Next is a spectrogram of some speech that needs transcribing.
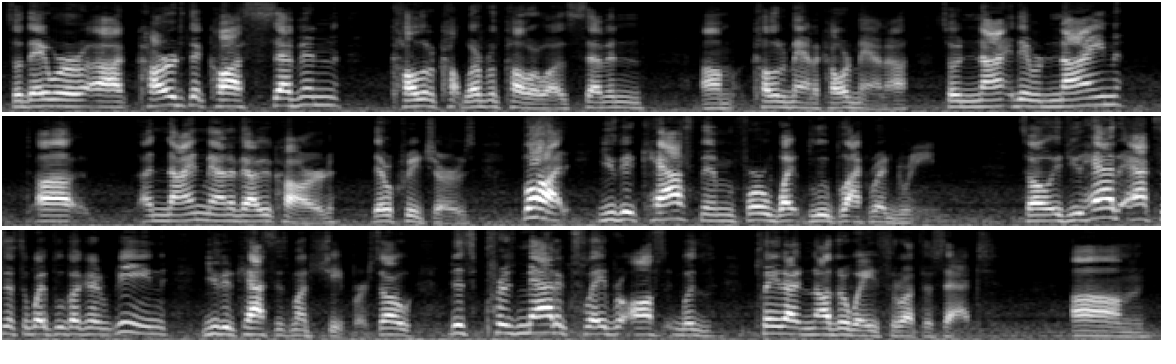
So they were uh, cards that cost seven color, whatever the color was, seven um, colored mana, colored mana. So nine, they were nine, uh, a nine mana value card. They were creatures, but you could cast them for white, blue, black, red, green. So if you had access to white, blue, black, and green, you could cast this much cheaper. So this prismatic flavor was played out in other ways throughout the set. Um,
